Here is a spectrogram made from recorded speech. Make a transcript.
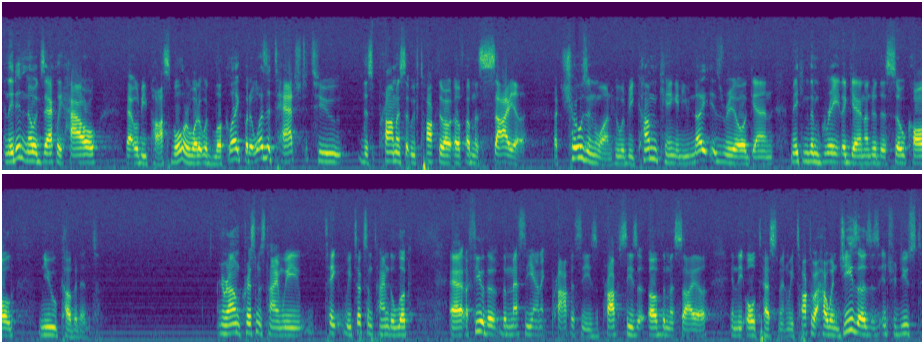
And they didn't know exactly how that would be possible or what it would look like, but it was attached to this promise that we've talked about of a Messiah a chosen one who would become king and unite Israel again, making them great again under this so called new covenant. And around Christmas time, we, take, we took some time to look at a few of the, the messianic prophecies, the prophecies of the Messiah in the Old Testament. And we talked about how when Jesus is introduced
